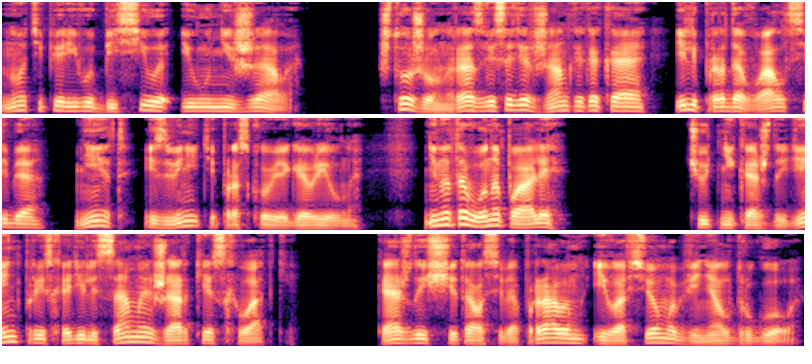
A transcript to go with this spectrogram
Но теперь его бесило и унижало. Что же он, разве содержанка какая, или продавал себя? Нет, извините, Прасковья Гавриловна, не на того напали. Чуть не каждый день происходили самые жаркие схватки. Каждый считал себя правым и во всем обвинял другого.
